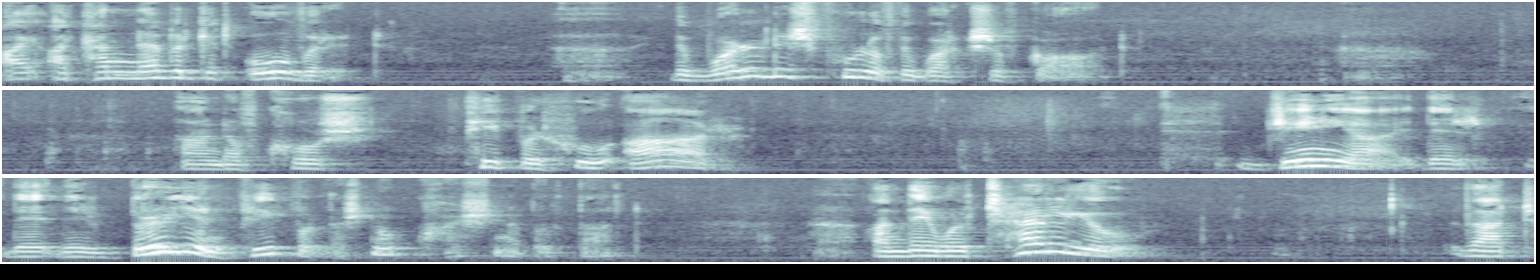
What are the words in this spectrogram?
I, I can never get over it. Uh, the world is full of the works of God. And of course, people who are genii, they're, they're, they're brilliant people, there's no question about that. And they will tell you that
